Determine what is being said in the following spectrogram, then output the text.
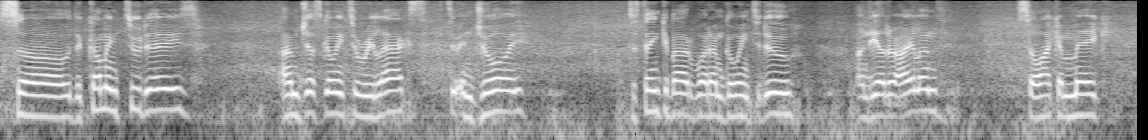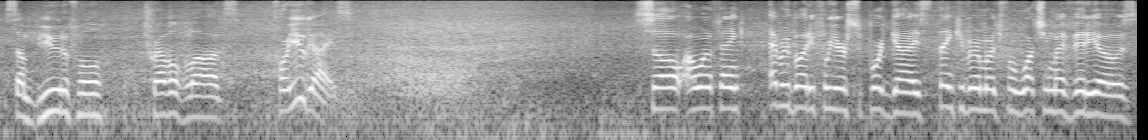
So the coming two days, I'm just going to relax, to enjoy, to think about what I'm going to do on the other island so I can make some beautiful travel vlogs for you guys. So I want to thank everybody for your support guys. Thank you very much for watching my videos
